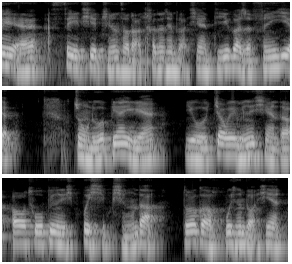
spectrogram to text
肺癌 CT 平扫的特征性表现，第一个是分叶，肿瘤边缘有较为明显的凹凸并不平的多个弧形表现，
